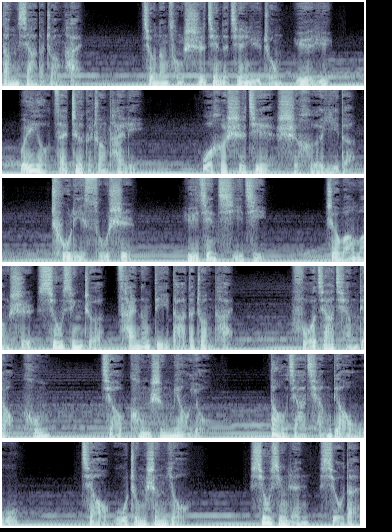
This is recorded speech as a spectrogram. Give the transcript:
当下的状态，就能从时间的监狱中越狱。唯有在这个状态里，我和世界是合一的，处理俗事，遇见奇迹，这往往是修行者才能抵达的状态。佛家强调空，叫空生妙有；道家强调无，叫无中生有。修行人修的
